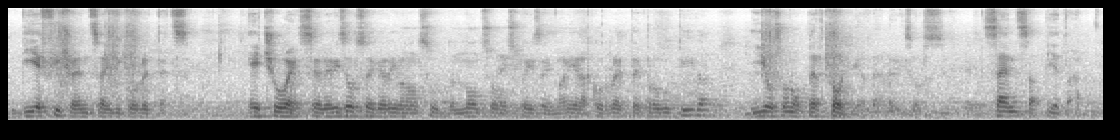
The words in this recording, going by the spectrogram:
di efficienza e di correttezza, e cioè se le risorse che arrivano al sud non sono spese in maniera corretta e produttiva, io sono per toglierle le risorse, senza pietà.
